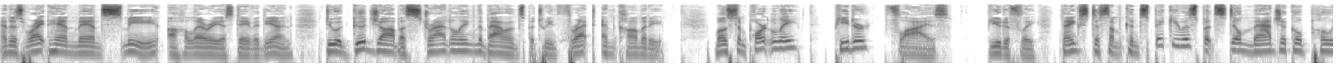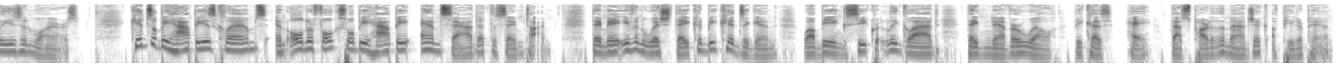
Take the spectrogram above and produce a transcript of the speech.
and his right hand man Smee, a hilarious David Yen, do a good job of straddling the balance between threat and comedy. Most importantly, Peter flies beautifully, thanks to some conspicuous but still magical pulleys and wires. Kids will be happy as clams, and older folks will be happy and sad at the same time. They may even wish they could be kids again, while being secretly glad they never will, because, hey, that's part of the magic of Peter Pan.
